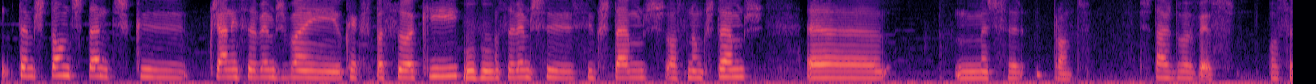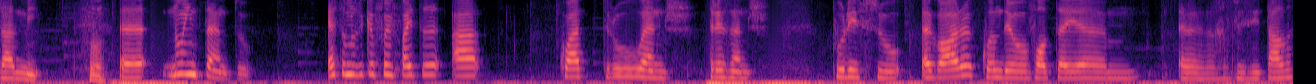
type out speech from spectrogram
estamos tão distantes que, que já nem sabemos bem o que é que se passou aqui. Uhum. Não sabemos se, se gostamos ou se não gostamos. Mas pronto, estás do avesso. Ou será de mim? Hum. No entanto, esta música foi feita há 4 anos, 3 anos. Por isso, agora, quando eu voltei a, a revisitá-la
